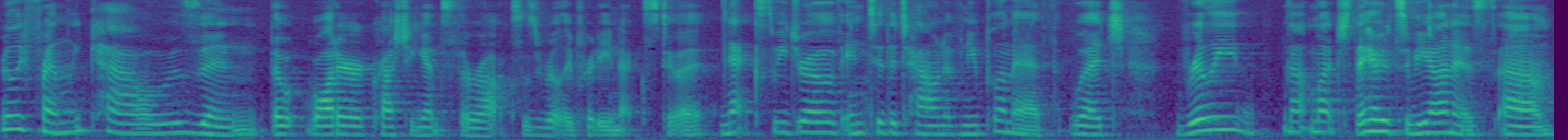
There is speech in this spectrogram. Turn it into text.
really friendly cows, and the water crashing against the rocks was really pretty next to it. Next, we drove into the town of New Plymouth, which really not much there to be honest. Um,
